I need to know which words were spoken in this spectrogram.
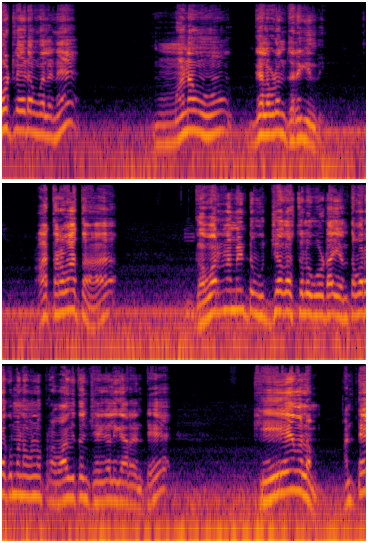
ఓట్లేయడం వల్లనే మనము గెలవడం జరిగింది. ఆ తర్వాత గవర్నమెంట్ ఉద్యోగస్తులు కూడా ఎంతవరకు మనల్ని ప్రభావితం చేయగలిగారంటే కేవలం అంటే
